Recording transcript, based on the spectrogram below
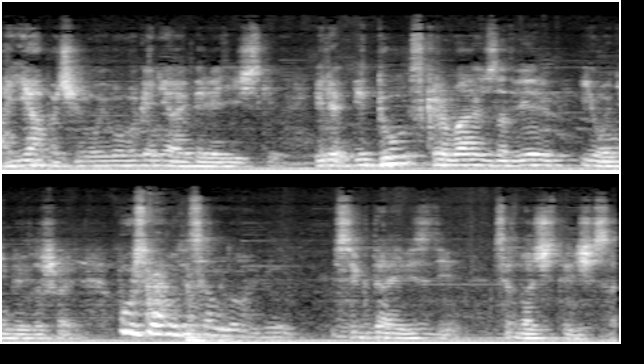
А я почему его выгоняю периодически? Или иду, скрываюсь за дверью и его не приглашаю. Пусть он будет со мной. Всегда и везде. Все 24 часа.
